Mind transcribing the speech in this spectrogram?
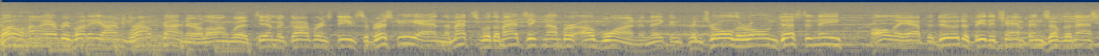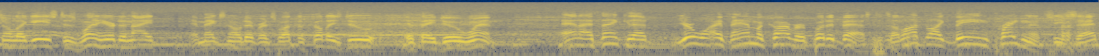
Well, hi, everybody. I'm Ralph Kiner, along with Tim McCarver and Steve Zabriskie, and the Mets with a magic number of one. And they can control their own destiny. All they have to do to be the champions of the National League East is win here tonight. It makes no difference what the Phillies do if they do win. And I think that your wife, Ann McCarver, put it best. It's a lot like being pregnant, she said.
